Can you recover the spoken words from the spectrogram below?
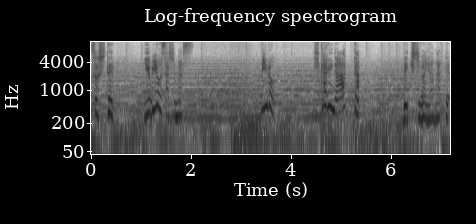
そして指をさします。見ろ光があった。歴史はやがて。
